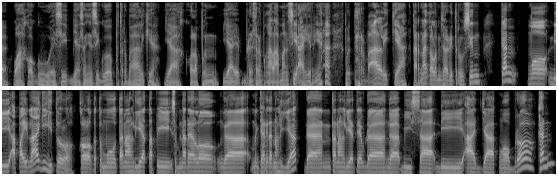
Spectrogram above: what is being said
Wah kok gue sih biasanya sih gue putar balik ya Ya kalaupun ya berdasarkan pengalaman sih akhirnya putar balik ya Karena kalau misalnya diterusin kan mau diapain lagi gitu loh. Kalau ketemu tanah liat tapi sebenarnya lo nggak mencari tanah liat Dan tanah liatnya udah nggak bisa diajak ngobrol Kan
